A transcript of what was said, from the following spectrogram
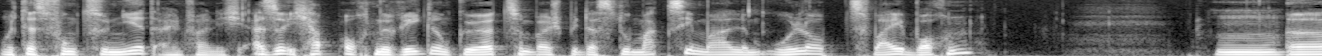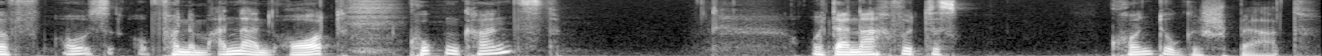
Und das funktioniert einfach nicht. Also ich habe auch eine Regelung gehört, zum Beispiel, dass du maximal im Urlaub zwei Wochen äh, f- aus, von einem anderen Ort gucken kannst. Und danach wird das Konto gesperrt.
